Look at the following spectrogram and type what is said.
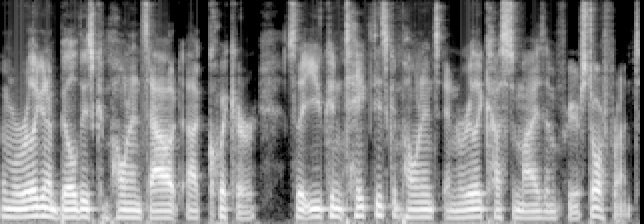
and we're really going to build these components out uh, quicker so that you can take these components and really customize them for your storefront.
